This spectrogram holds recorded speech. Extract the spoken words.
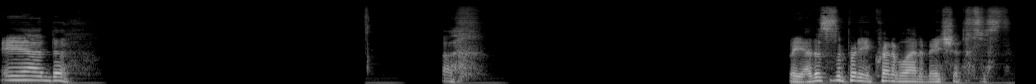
And... Uh, uh, but yeah, this is a pretty incredible animation. It's just...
